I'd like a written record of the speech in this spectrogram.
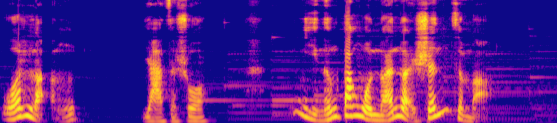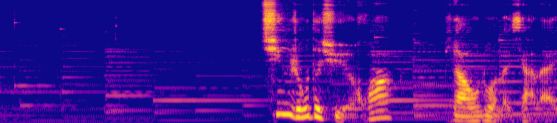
我冷，鸭子说：“你能帮我暖暖身子吗？”轻柔的雪花飘落了下来，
